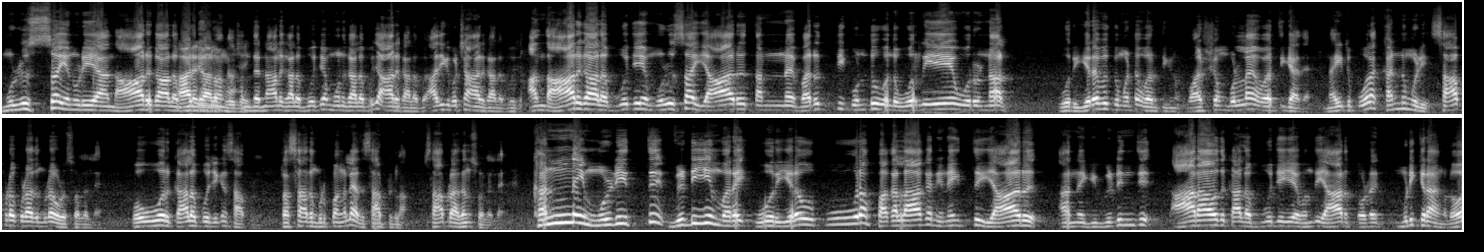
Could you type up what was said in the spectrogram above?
முழுசா என்னுடைய அந்த ஆறு கால பூஜை பூஜை. அந்த நாலு கால பூஜை மூணு கால பூஜை ஆறு கால பூஜை அதிகபட்சம் ஆறு கால பூஜை. அந்த ஆறு கால பூஜையை முழுசா யாரு தன்னை வருத்தி கொண்டு அந்த ஒரே ஒரு நாள் ஒரு இரவுக்கு மட்டும் வருத்திக்கணும். வருஷம் ஃபுல்லாக வருத்திக்காத. நைட்டு பூரா கண்ணு மொழி சாப்பிடக்கூடாதுன்னு கூட அவர் சொல்லலை. ஒவ்வொரு கால பூஜைக்கும் சாப்பிடலாம். பிரசாதம் கொடுப்பாங்களே அதை சாப்பிட்டுக்கலாம். சாப்பிடாதன்னு சொல்லலை. கண்ணை முழித்து விடியும் வரை ஒரு இரவு பூரா பகலாக நினைத்து யார் அன்னைக்கு விடிஞ்சு ஆறாவது கால பூஜையை வந்து யார் தொட முடிக்கிறாங்களோ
